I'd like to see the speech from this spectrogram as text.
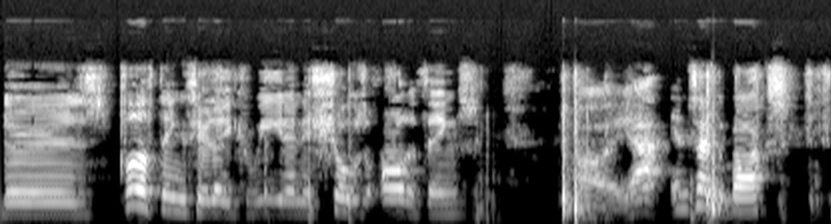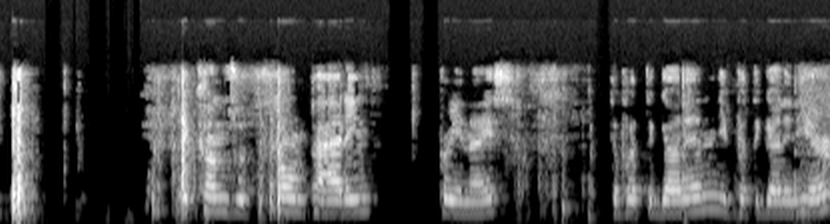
There's full of things here that you can read, and it shows all the things. Uh, yeah, inside the box, it comes with foam padding, pretty nice. To put the gun in, you put the gun in here.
